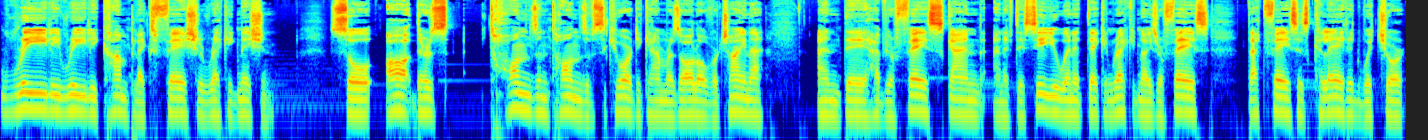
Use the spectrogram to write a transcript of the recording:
really, really complex facial recognition. So uh, there's tons and tons of security cameras all over China, and they have your face scanned. And if they see you in it, they can recognize your face. That face is collated with your,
